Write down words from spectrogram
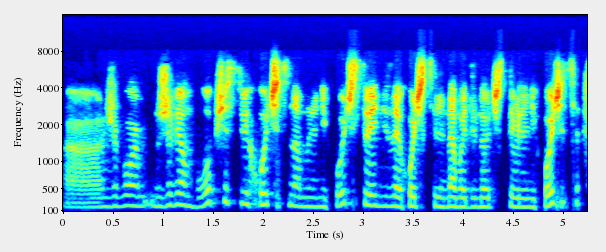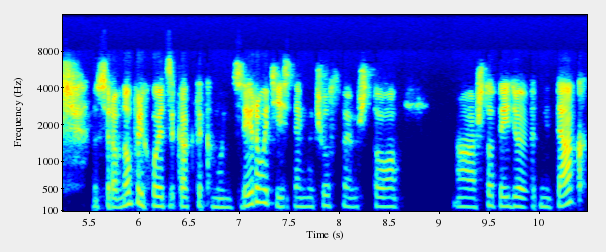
а, живем, живем в обществе, хочется нам или не хочется, я не знаю, хочется ли нам одиночество или не хочется, но все равно приходится как-то коммуницировать, если мы чувствуем, что что-то идет не так,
